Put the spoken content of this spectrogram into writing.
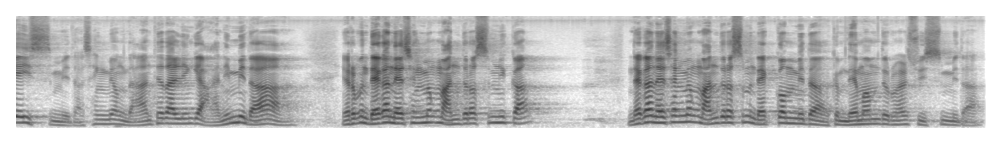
있습니다. 생명 나한테 달린 게 아닙니다. 여러분 내가 내 생명 만들었습니까? 내가 내 생명 만들었으면 내 겁니다. 그럼 내 마음대로 할 수 있습니다.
